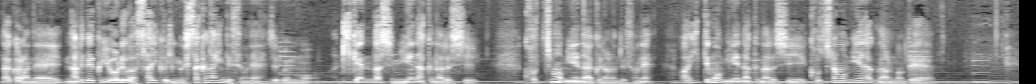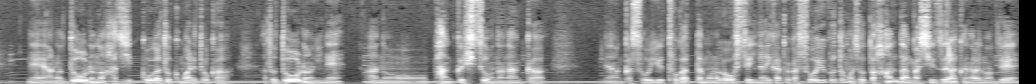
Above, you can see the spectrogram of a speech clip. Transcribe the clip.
だからねなるべく夜はサイクリングしたくないんですよね自分も。危険だし見えなくなるしこっちも見えなくなるんですよね。相手も見えなくなるしこちらも見えなくなるのでね、あの道路の端っこがどこまでとかあと道路にねあのパンクしそうななんかなんかそういう尖ったものが落ちていないかとかそういうこともちょっと判断がしづらくなるので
